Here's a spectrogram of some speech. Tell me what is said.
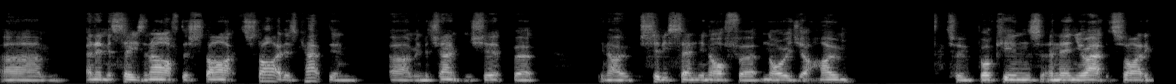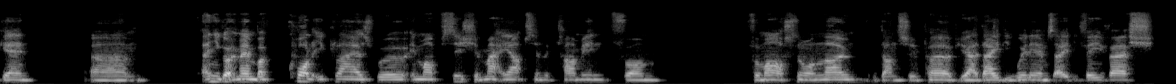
Um, and then the season after start started as captain um, in the championship, but you know City sending off uh, Norwich at home, two bookings, and then you're out the side again. Um, and you got to remember, quality players were in my position. Matty Upson had come in from from Arsenal on loan, done superb. You had Adi Williams, Adi Viveash,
